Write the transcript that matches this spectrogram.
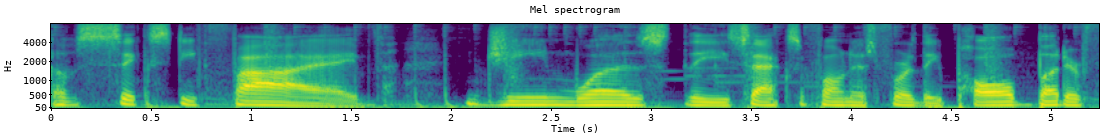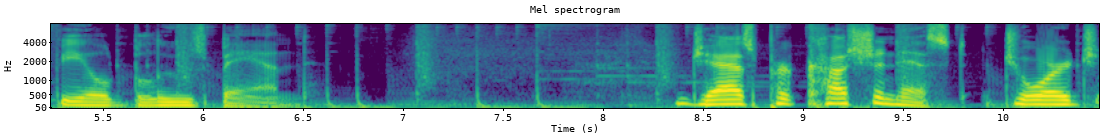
of 65. Gene was the saxophonist for the Paul Butterfield Blues Band. Jazz percussionist George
